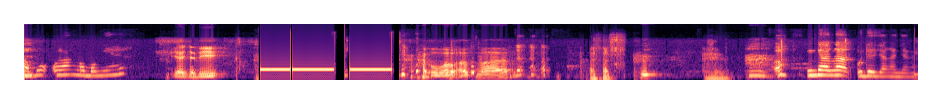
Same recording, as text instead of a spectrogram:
kamu ulang ngomongnya. ya jadi wow Akbar. Enggak enggak udah jangan jangan.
